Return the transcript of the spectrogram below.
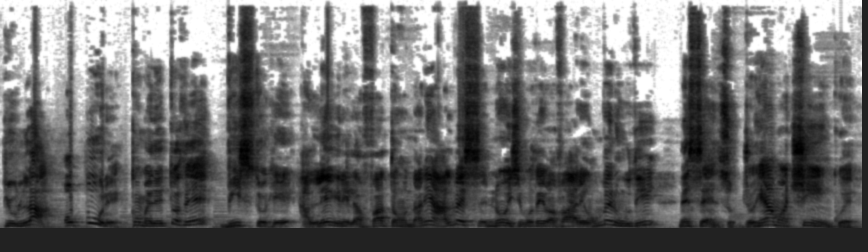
più là, oppure come hai detto te, visto che Allegri l'ha fatto con Dani Alves, noi si poteva fare con Venuti, nel senso giochiamo a 5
